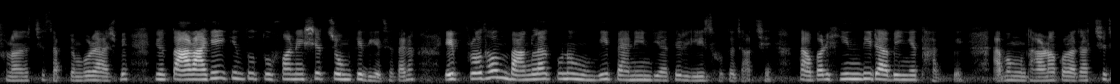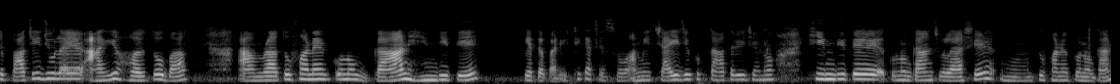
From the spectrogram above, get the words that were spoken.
শোনা যাচ্ছে সেপ্টেম্বরে আসবে। কিন্তু তার আগেই কিন্তু তুফান এসে চমকে দিয়েছে, তাই না? এই প্রথম বাংলা কোনো মুভি প্যান ইন্ডিয়াতে রিলিজ হতে যাচ্ছে। তা আবার হিন্দি ডাবিংয়ে থাকবে। এবং ধারণা করা যাচ্ছে যে পাঁচই জুলাইয়ের আগে হয়তো বা আমরা তুফানের কোনো গান হিন্দিতে পেতে পারি, ঠিক আছে? সো আমি চাই যে খুব তাড়াতাড়ি যেন হিন্দিতে কোনো গান চলে আসে তুফানের কোনো গান,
